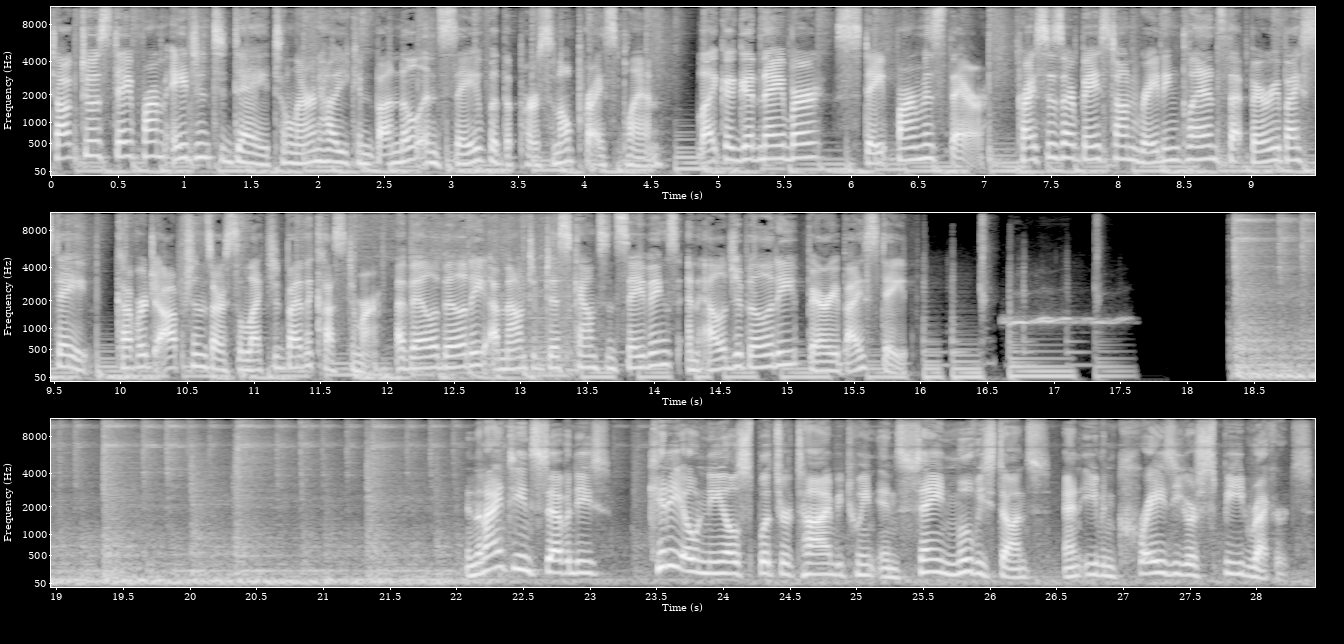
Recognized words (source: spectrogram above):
Talk to a State Farm agent today to learn how you can bundle and save with the Personal Price Plan. Like a good neighbor, State Farm is there. Prices are based on rating plans that vary by state. Coverage options are selected by the customer. Availability, amount of discounts and savings, and eligibility vary by state. In the 1970s, Kitty O'Neil splits her time between insane movie stunts and even crazier speed records.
